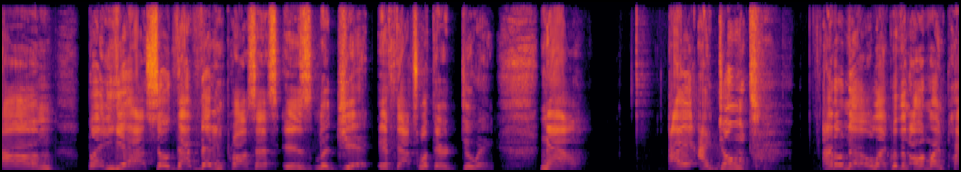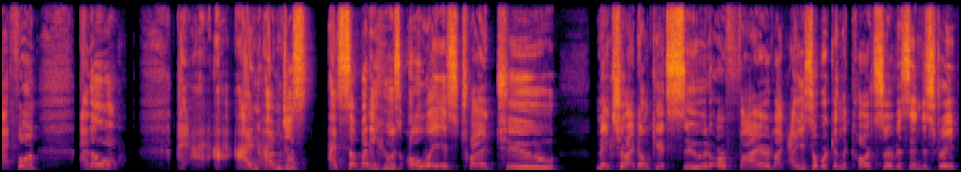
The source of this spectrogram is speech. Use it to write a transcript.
Um, but yeah, so that vetting process is legit if that's what they're doing. Now, I, I don't, I don't know, like with an online platform, I don't, I, I, I, I'm just, as somebody who's always tried to make sure I don't get sued or fired. Like I used to work in the car service industry,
